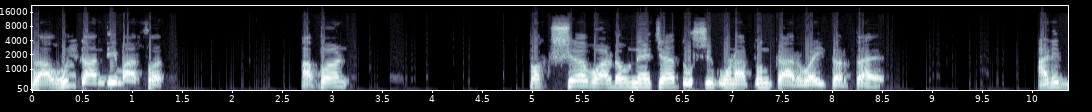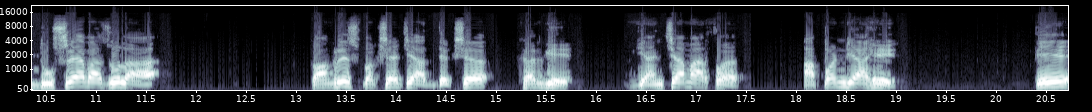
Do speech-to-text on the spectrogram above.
राहुल गांधी मार्फत आपण पक्ष वाढवण्याच्या दृष्टिकोनातून कारवाई करताय. आणि दुसऱ्या बाजूला काँग्रेस पक्षाचे अध्यक्ष खरगे यांच्या मार्फत आपण जे आहे ते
